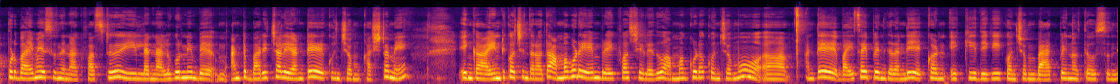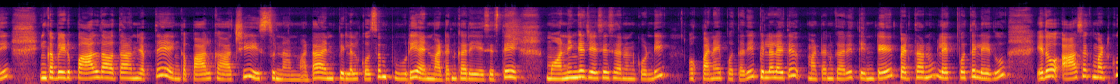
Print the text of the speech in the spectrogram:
అప్పుడు భయం వేస్తుంది నాకు. ఫస్ట్ వీళ్ళ నలుగురిని అంటే భరించాలి అంటే కొంచెం కష్టమే. ఇంకా ఇంటికి వచ్చిన తర్వాత అమ్మ కూడా ఏం బ్రేక్ఫాస్ట్ చేయలేదు. అమ్మకు కూడా కొంచెము అంటే వయసు అయిపోయింది కదండి. ఎక్కువ ఎక్కి దిగి కొంచెం బ్యాక్ పెయిన్ వస్తే వస్తుంది. ఇంకా వీడు పాలు తాగుతా అని చెప్తే ఇంకా పాలు కాచి ఇస్తున్నా అనమాట అండ్ పిల్లల కోసం పూరి అండ్ మటన్ కర్రీ చేసేస్తే మార్నింగే చేసేసాను అనుకోండి ఒక పని అయిపోతుంది. పిల్లలైతే మటన్ కర్రీ తింటే పెడతాను లేకపోతే లేదు. ఏదో ఆశకు మటుకు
